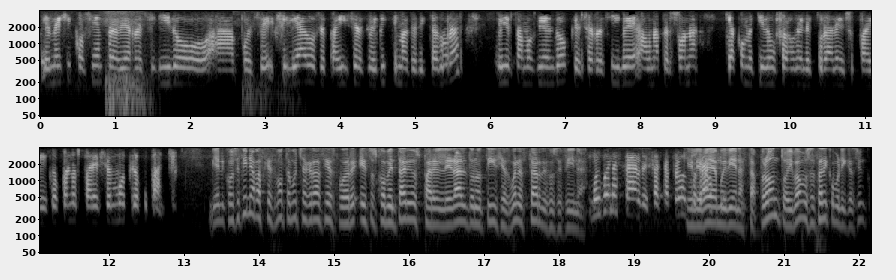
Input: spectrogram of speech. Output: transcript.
En México siempre había recibido a pues exiliados de países de víctimas de dictaduras. Hoy estamos viendo que se recibe a una persona que ha cometido un fraude electoral en su país, lo cual nos parece muy preocupante. Bien, Josefina Vázquez Mota, muchas gracias por estos comentarios para el Heraldo Noticias. Buenas tardes, Josefina. Muy buenas tardes, hasta pronto. Que le vaya muy bien, hasta pronto y vamos a estar en comunicación.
